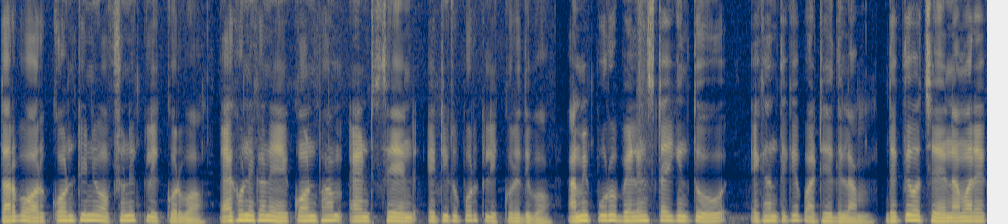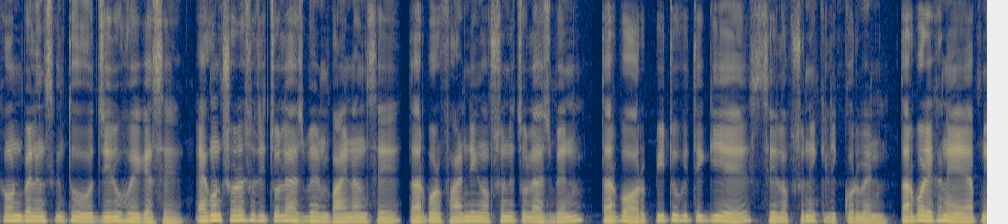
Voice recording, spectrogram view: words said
তারপর কন্টিনিউ অপশনে ক্লিক করব। এখন এখানে কনফার্ম অ্যান্ড সেন্ড এটির উপর ক্লিক করে দিব। আমি পুরো ব্যালেন্সটাই কিন্তু এখান থেকে পাঠিয়ে দিলাম। দেখতে পাচ্ছেন, আমার অ্যাকাউন্ট ব্যালেন্স কিন্তু জিরো হয়ে গেছে। এখন সরাসরি চলে আসবেন বাইন্যান্সে তারপর ফান্ডিং অপশনে চলে আসবেন, তারপর পিটুপিতে গিয়ে সেল অপশনে ক্লিক করবেন। তারপর এখানে আপনি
